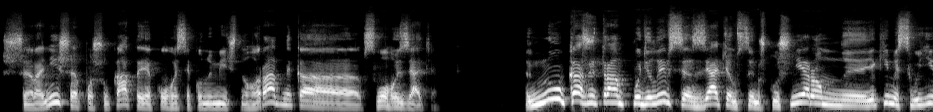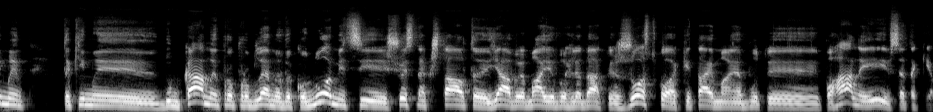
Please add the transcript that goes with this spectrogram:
ще раніше пошукати якогось економічного радника свого зятя. Ну, кажуть, Трамп поділився з зятям з цим ж Кушнєром е, якимись своїми такими думками про проблеми в економіці, щось на кшталт я ви- маю виглядати жорстко, а Китай має бути поганий і все таке.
